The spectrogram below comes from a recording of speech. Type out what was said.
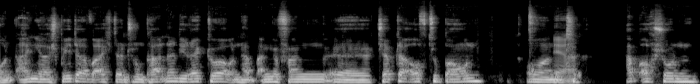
und ein Jahr später war ich dann schon Partnerdirektor und habe angefangen, äh, Chapter aufzubauen. Und Ja. habe auch schon,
